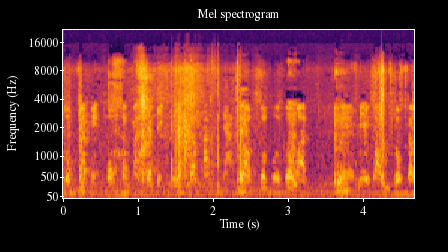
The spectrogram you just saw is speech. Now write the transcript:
สุขจะเป็นทุกข์กับมันจะเป็นเกลือกับมันอย่างรอบตัวตัวมันเออมีความสุขกับ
